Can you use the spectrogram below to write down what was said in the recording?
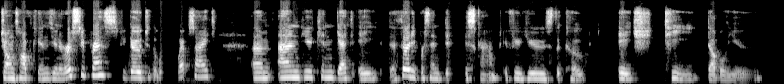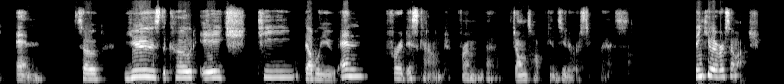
Johns Hopkins University Press if you go to the website um, and you can get a 30% discount if you use the code HTWN. So use the code HTWN for a discount from uh, Johns Hopkins University Press. Thank you ever so much.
